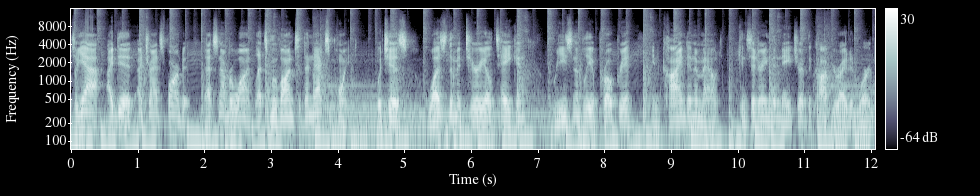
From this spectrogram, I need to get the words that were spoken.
So, yeah, I did. I transformed it. That's number one. Let's move on to the next point, which is was the material taken reasonably appropriate in kind and amount, considering the nature of the copyrighted work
